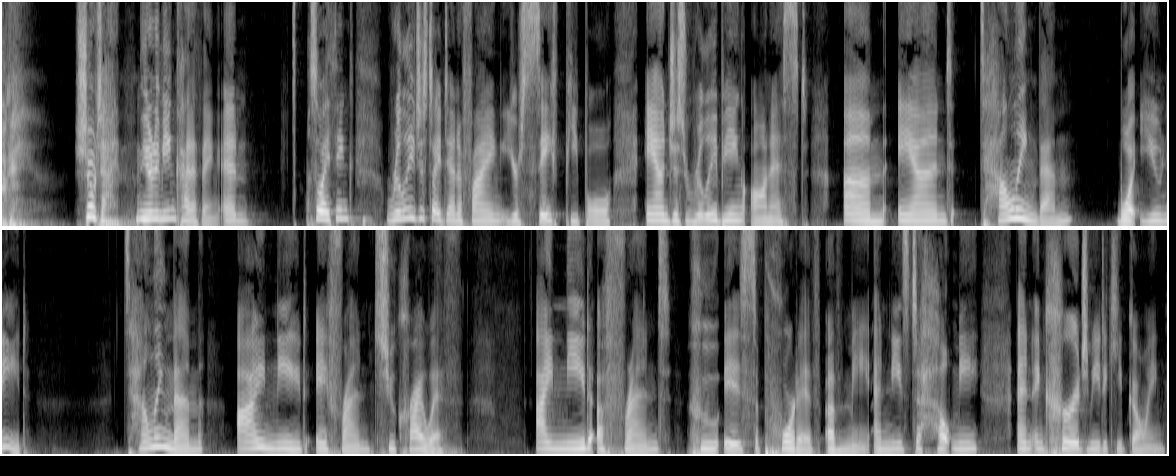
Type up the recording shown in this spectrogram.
okay showtime you know what i mean kind of thing and so I think really just identifying your safe people and just really being honest um, and telling them what you need. Telling them, I need a friend to cry with. I need a friend who is supportive of me and needs to help me and encourage me to keep going.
